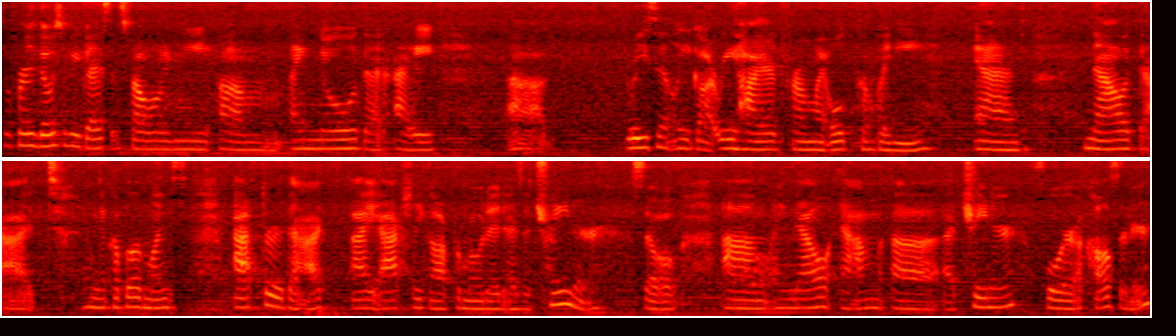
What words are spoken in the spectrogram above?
So for those of you guys that's following me, um, I know that I uh, recently got rehired from my old company, and now that I mean a couple of months after that, I actually got promoted as a trainer. So um, I now am a, a trainer for a call center,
